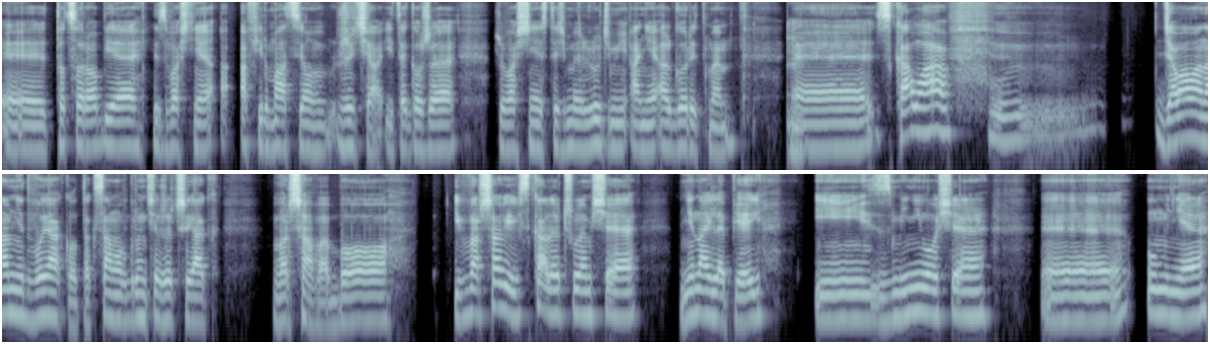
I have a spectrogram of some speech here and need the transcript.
y, to, co robię, jest właśnie afirmacją życia i tego, że, że właśnie jesteśmy ludźmi, a nie algorytmem. Mm. E, skała w, działała na mnie dwojako, tak samo w gruncie rzeczy jak Warszawa, bo i w Warszawie, i w skale czułem się nie najlepiej i zmieniło się e, u mnie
